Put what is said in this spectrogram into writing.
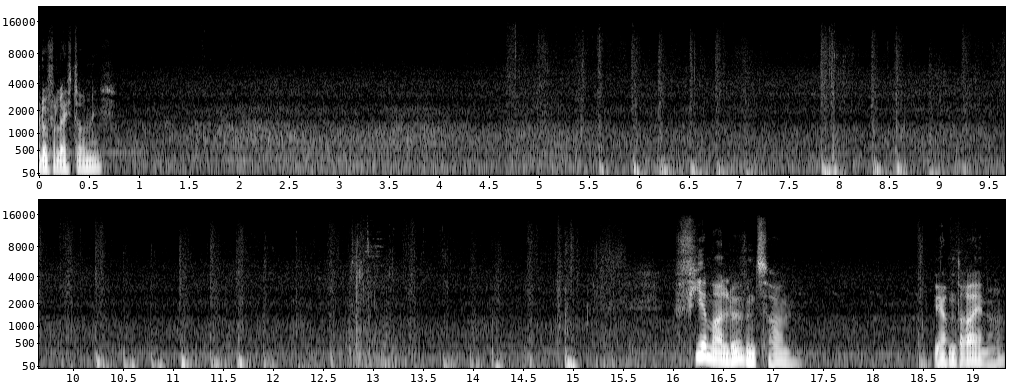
Oder vielleicht auch nicht. Viermal Löwenzahn. Wir haben drei, ne?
